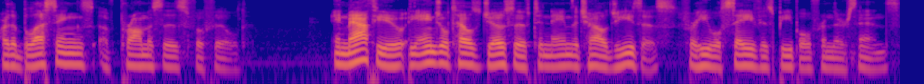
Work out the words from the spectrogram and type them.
are the blessings of promises fulfilled. In Matthew, the angel tells Joseph to name the child Jesus, for he will save his people from their sins.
